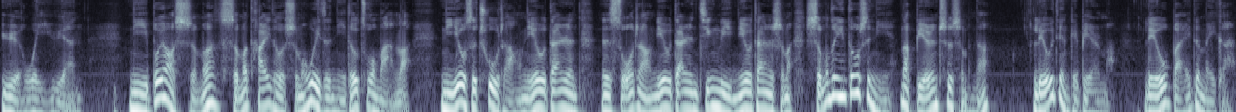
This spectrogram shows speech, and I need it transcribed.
月未圆。”你不要什么什么 title 什么位置你都坐满了，你又是处长，你又担任呃所长，你又担任经理，你又担任什么什么东西都是你，那别人吃什么呢？留点给别人嘛，留白的美感。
